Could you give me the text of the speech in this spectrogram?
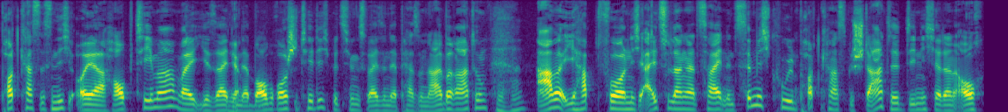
Podcast ist nicht euer Hauptthema, weil ihr seid ja. in der Baubranche tätig, beziehungsweise in der Personalberatung. Mhm. Aber ihr habt vor nicht allzu langer Zeit einen ziemlich coolen Podcast gestartet, den ich ja dann auch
